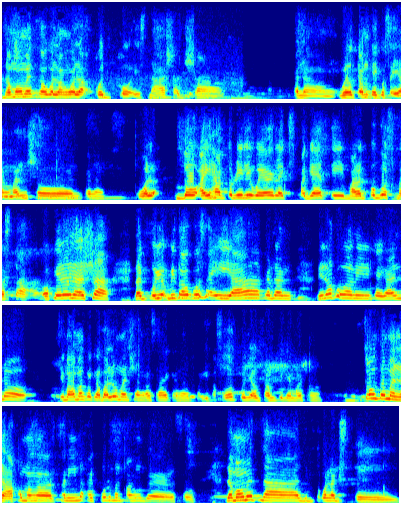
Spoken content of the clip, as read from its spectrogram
the moment nga walang wala pod ko is naa siya kanang welcome kay ko sa iyang mansion kanang wala though I have to really wear like spaghetti marag pugos basta okay na na siya nagpuyo bitaw ko sa iya kanang di na ko mamili kay ano si mama kay kabalo man siya nga usay kanang pag ipasuot ko niya og something kay mo siya So naman na ako mga sanina kay puro man pang girl. So the moment na dito ko nagstay,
